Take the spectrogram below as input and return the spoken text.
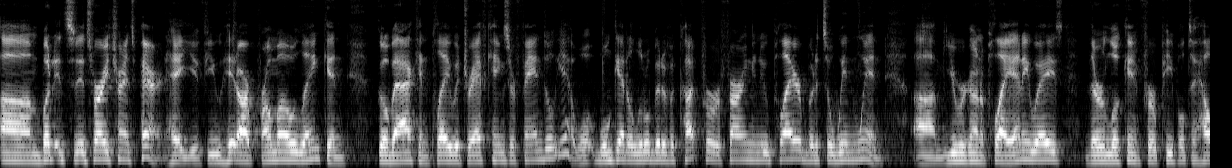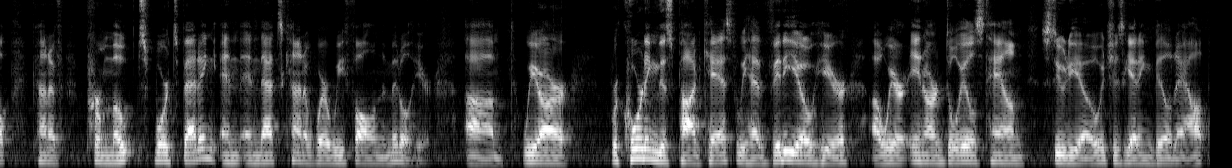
Um, but it's it's very transparent. Hey, if you hit our promo link and go back and play with DraftKings or FanDuel, yeah, we'll, we'll get a little bit of a cut for referring a new player, but it's a win-win. Um, you were going to play anyways. They're looking for people to help kind of promote sports betting, and and that's kind of where we fall in the middle here. Um, we are recording this podcast. We have video here. Uh, we are in our Doylestown studio, which is getting built out.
